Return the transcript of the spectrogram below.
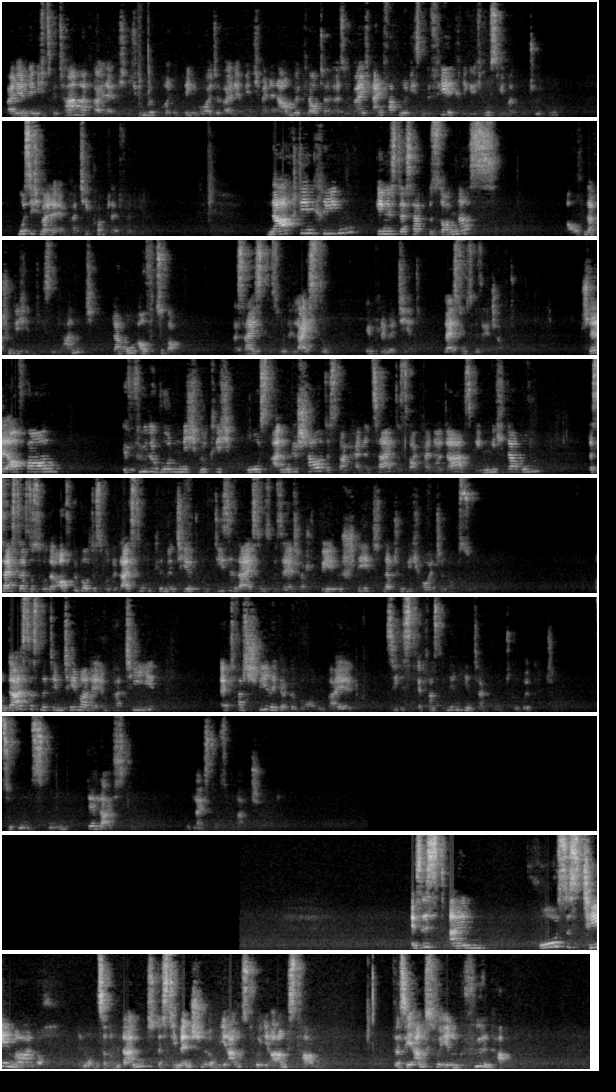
weil er mir nichts getan hat, weil er mich nicht umbringen wollte, weil er mir nicht meine Nahrung geklaut hat, also weil ich einfach nur diesen Befehl kriege, ich muss jemanden töten, muss ich meine Empathie komplett verlieren. Nach den Kriegen ging es deshalb besonders, auch natürlich in diesem Land, darum aufzubauen. Das heißt, es wurde Leistung implementiert, Leistungsgesellschaft. Schnell aufbauen, Gefühle wurden nicht wirklich groß angeschaut, es war keine Zeit, es war keiner da, es ging nicht darum. Das heißt also, es wurde aufgebaut, es wurde Leistung implementiert und diese Leistungsgesellschaft besteht natürlich heute noch so. Und da ist es mit dem Thema der Empathie etwas schwieriger geworden, weil sie ist etwas in den Hintergrund gerückt zugunsten der Leistung und Leistungsbereitschaft. Es ist ein großes Thema noch in unserem Land, dass die Menschen irgendwie Angst vor ihrer Angst haben. Dass sie Angst vor ihren Gefühlen haben.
